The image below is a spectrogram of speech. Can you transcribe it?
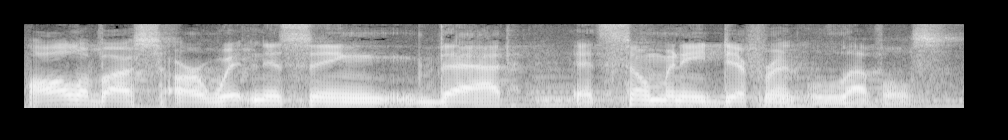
all of us are witnessing that at so many different levels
